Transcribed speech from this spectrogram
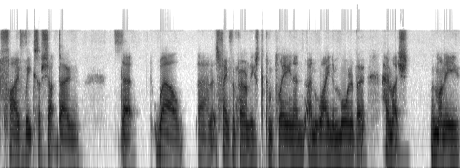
five weeks of shutdown, that, well, um, it's fine for Premier Leagues to complain and, and whine and moan about how much money,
